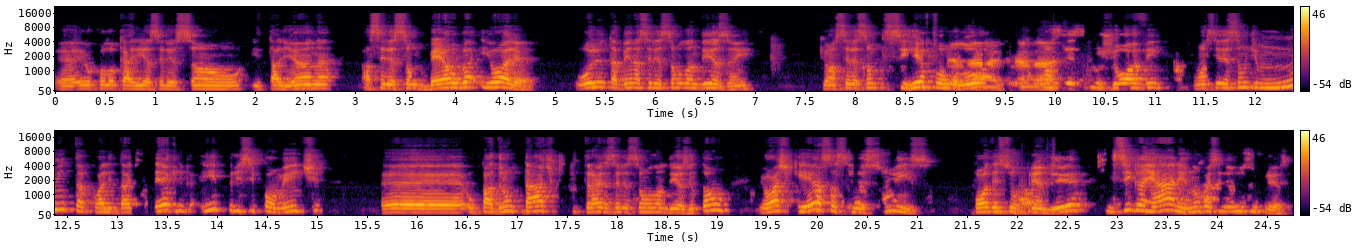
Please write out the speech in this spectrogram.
é, eu colocaria a seleção italiana, a seleção belga, e olha, o olho está bem na seleção holandesa, hein? Que é uma seleção que se reformulou, verdade, verdade. uma seleção jovem, uma seleção de muita qualidade técnica e principalmente é, o padrão tático que traz a seleção holandesa. Então, eu acho que essas seleções podem surpreender, e se ganharem, não vai ser nenhuma surpresa.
